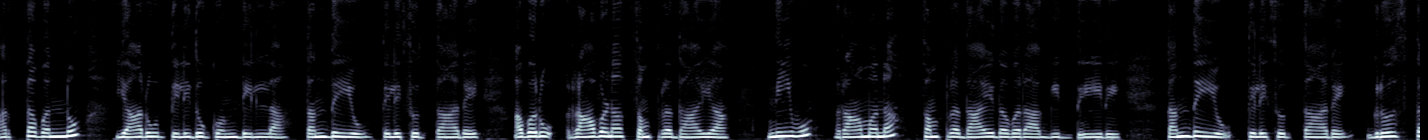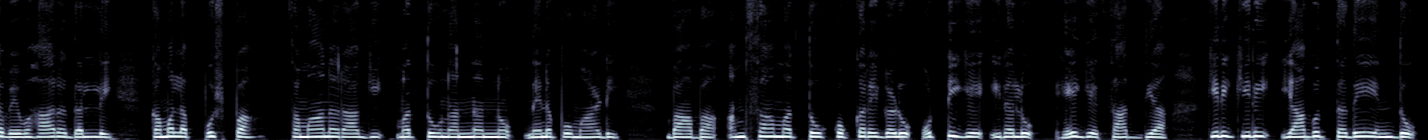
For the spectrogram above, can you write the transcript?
ಅರ್ಥವನ್ನು ಯಾರೂ ತಿಳಿದುಕೊಂಡಿಲ್ಲ. ತಂದೆಯು ತಿಳಿಸುತ್ತಾರೆ, ಅವರು ರಾವಣ ಸಂಪ್ರದಾಯ. ನೀವು ರಾಮನ ಸಂಪ್ರದಾಯದವರಾಗಿದ್ದೀರಿ. ತಂದೆಯು ತಿಳಿಸುತ್ತಾರೆ, ಗೃಹಸ್ಥ ವ್ಯವಹಾರದಲ್ಲಿ ಕಮಲ ಪುಷ್ಪ ಸಮಾನರಾಗಿ ಮತ್ತು ನನ್ನನ್ನು ನೆನಪು ಮಾಡಿ. ಬಾಬಾ ಹಂಸ ಮತ್ತು ಕೊಕ್ಕರೆಗಳು ಒಟ್ಟಿಗೆ ಇರಲು ಹೇಗೆ ಸಾಧ್ಯ? ಕಿರಿಕಿರಿಯಾಗುತ್ತದೆ ಎಂದು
